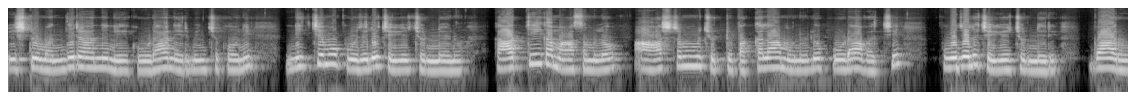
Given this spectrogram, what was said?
విష్ణు మందిరాన్ని నీ కూడా నిర్మించుకొని నిత్యము పూజలు చేయుచుండెను. కార్తీక మాసంలో ఆ ఆశ్రమము చుట్టుపక్కల మునులు కూడా వచ్చి పూజలు చేయుచుండిరి. వారు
